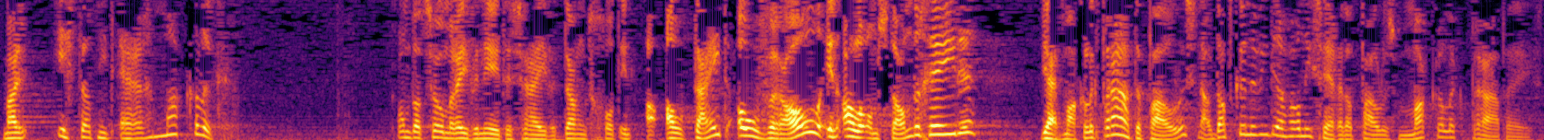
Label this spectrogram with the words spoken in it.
Maar is dat niet erg makkelijk? Om dat zomaar even neer te schrijven. Dankt God in altijd, overal, in alle omstandigheden. Jij hebt makkelijk praten, Paulus. Nou, dat kunnen we in ieder geval niet zeggen, dat Paulus makkelijk praten heeft.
